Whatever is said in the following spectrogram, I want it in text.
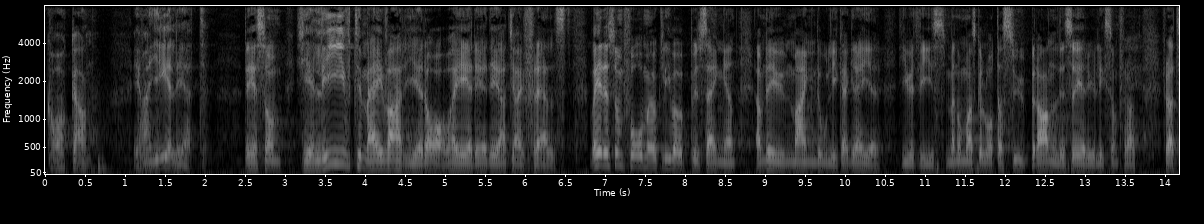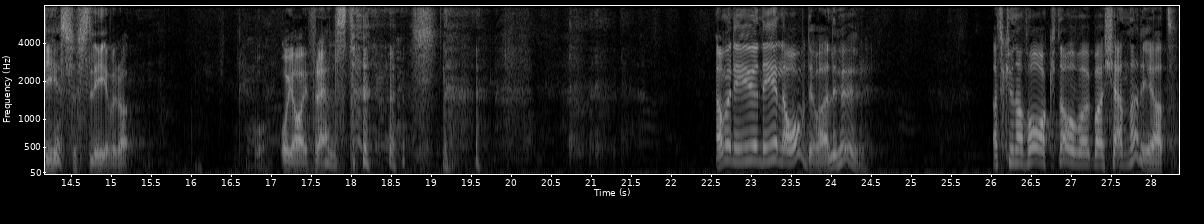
kakan, evangeliet. Det som ger liv till mig varje dag, vad är det? Det är att jag är frälst. Vad är det som får mig att kliva upp ur sängen? Ja, det är ju en mängd olika grejer givetvis. Men om man ska låta superandlig så är det ju liksom för att, för att Jesus lever och, och jag är frälst. Ja men det är ju en del av det, va? eller hur? Att kunna vakna och bara känna det att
